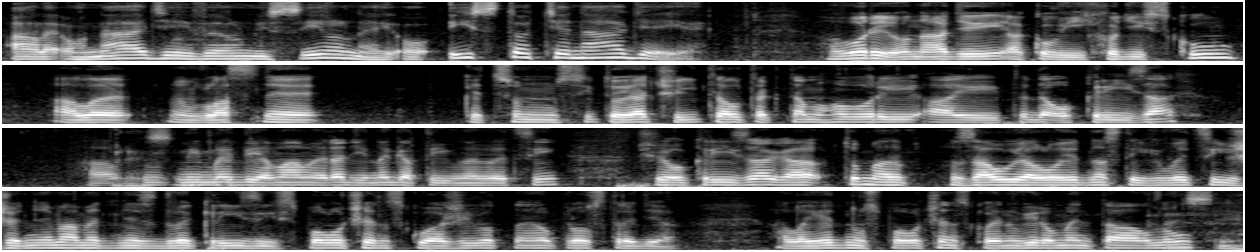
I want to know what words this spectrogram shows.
ale o nádeji veľmi silnej, o istote nádeje. Hovorí o nádeji ako východisku, ale vlastne keď som si to ja čítal, tak tam hovorí aj teda o krízach. A Presne, my médiá máme radi negatívne veci, čiže o krízach. A to ma zaujalo jedna z tých vecí, že nemáme dnes dve krízy, spoločenskú a životného prostredia ale jednu spoločensko-environmentálnu. Presne.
